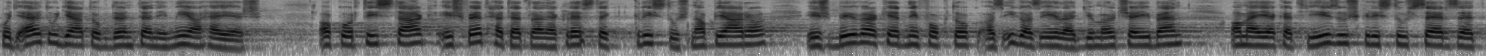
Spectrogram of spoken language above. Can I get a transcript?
hogy el tudjátok dönteni, mi a helyes. Akkor tiszták és fedhetetlenek lesztek Krisztus napjára, és bővelkedni fogtok az igaz élet gyümölcseiben, amelyeket Jézus Krisztus szerzett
